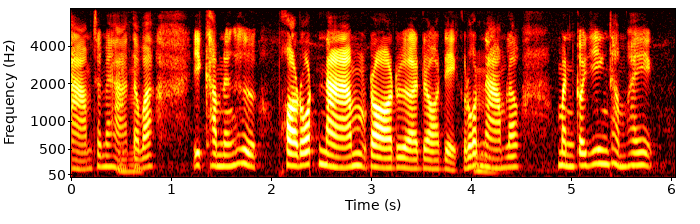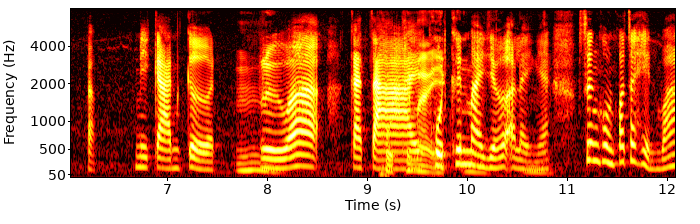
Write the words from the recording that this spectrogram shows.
น้ำใช่ไหมคะแต่ว่าอีกคำหนึ่งก็คือ พอรถน้ำรอเรือรอเด็กรถน้ำแล้ว มันก็ยิ่งทำให้แบบมีการเกิดมหรือว่ากระจายผุดขึ้นมาอีกผุดขึ้นมาอืมเยอะอะไรเงี้ย ซึ่งคุณก็จะเห็นว่า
